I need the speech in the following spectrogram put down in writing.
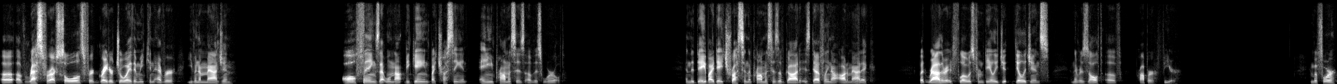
uh, of rest for our souls, for greater joy than we can ever even imagine. All things that will not be gained by trusting in any promises of this world. And the day by day trust in the promises of God is definitely not automatic, but rather it flows from daily diligence and the result of proper fear. And before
